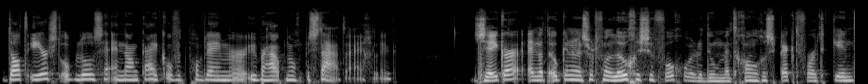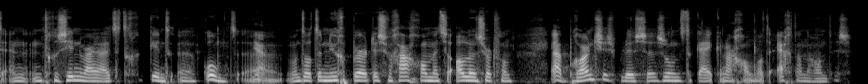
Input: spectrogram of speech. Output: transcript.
Dat eerst oplossen en dan kijken of het probleem er überhaupt nog bestaat eigenlijk. Zeker. En dat ook in een soort van logische volgorde doen. Met gewoon respect voor het kind en het gezin waaruit het kind uh, komt. Uh, Want wat er nu gebeurt is, we gaan gewoon met z'n allen een soort van ja, brandjes blussen. Zonder te kijken naar gewoon wat er echt aan de hand is.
